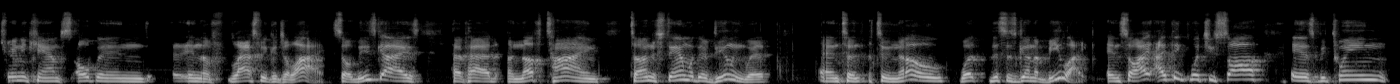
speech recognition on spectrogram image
Training camps opened in the last week of July. So these guys have had enough time to understand what they're dealing with and to, to know what this is going to be like. And so I, I think what you saw is between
